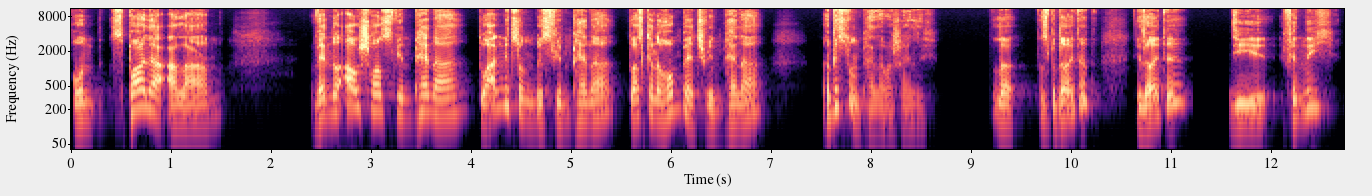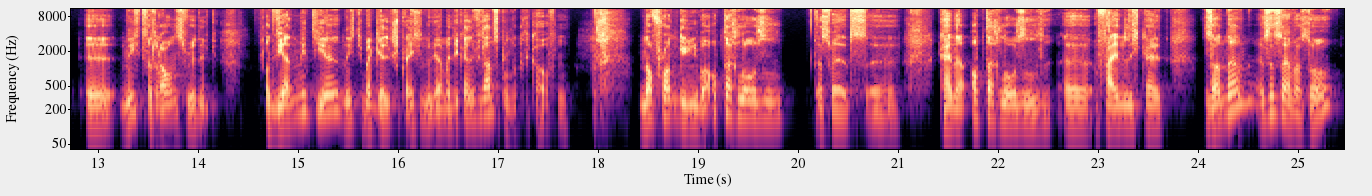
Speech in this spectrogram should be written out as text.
Und Spoiler-Alarm, wenn du ausschaust wie ein Penner, du angezogen bist wie ein Penner, du hast keine Homepage wie ein Penner, dann bist du ein Penner wahrscheinlich. Das bedeutet, die Leute, die finde ich äh, nicht vertrauenswürdig und werden mit dir nicht über Geld sprechen, werden mit dir keine Finanzprodukte kaufen. No front gegenüber Obdachlosen, das war jetzt äh, keine Obdachlosenfeindlichkeit, äh, sondern es ist einfach so,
